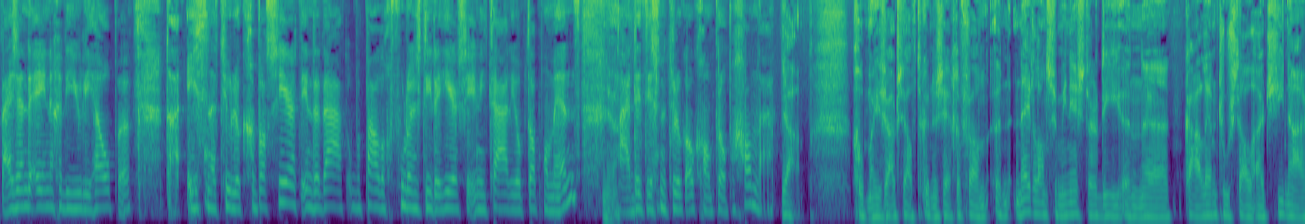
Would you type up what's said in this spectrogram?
Wij zijn de enigen die jullie helpen. Dat is natuurlijk gebaseerd inderdaad op bepaalde gevoelens die er heersen in Italië op dat moment. Ja. Maar dit is natuurlijk ook gewoon propaganda. Ja, goed, maar je zou hetzelfde kunnen zeggen van een Nederlandse minister die een uh, KLM-toestel uit China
